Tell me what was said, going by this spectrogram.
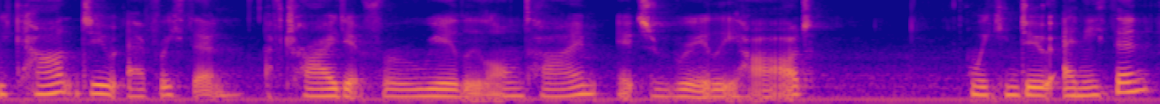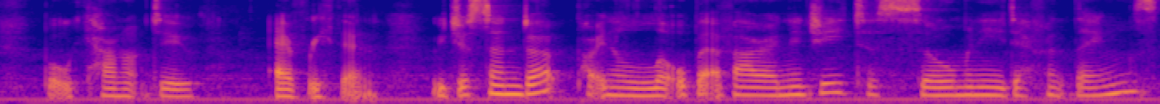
we can't do everything. I've tried it for a really long time, it's really hard. We can do anything, but we cannot do everything. We just end up putting a little bit of our energy to so many different things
